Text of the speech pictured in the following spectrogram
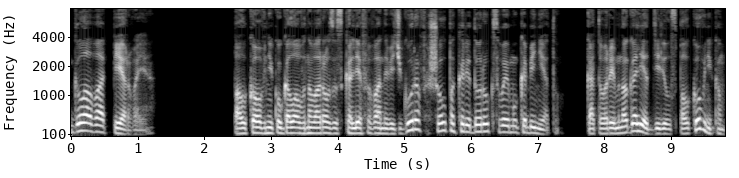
Глава первая. Полковник уголовного розыска Лев Иванович Гуров шел по коридору к своему кабинету, который много лет делил с полковником,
